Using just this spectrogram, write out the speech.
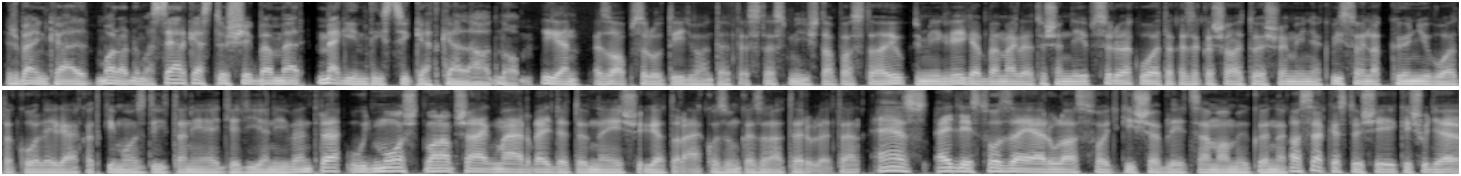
és ben kell maradnom a szerkesztőségben, mert megint tíz cikket kell leadnom. Igen, ez abszolút így van, tehát ezt, ezt mi is tapasztaljuk. Még régebben meglehetősen népszerűek voltak ezek a sajtóesemények, viszonylag könnyű volt a kollégákat kimozdítani egy-egy ilyen eventre. Úgy most manapság már egyre több nehézséggel találkozunk ezen a területen. Ez egyrészt hozzájárul az, hogy kisebb létszámmal működnek. A szerkesztőségek is ugye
